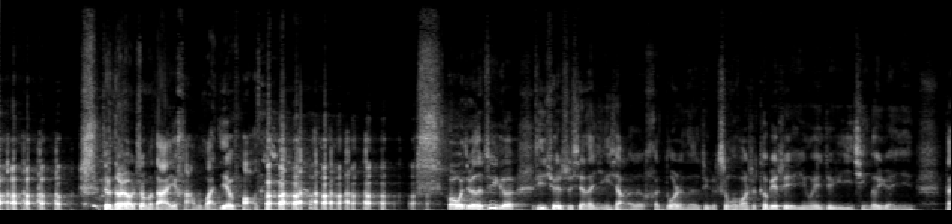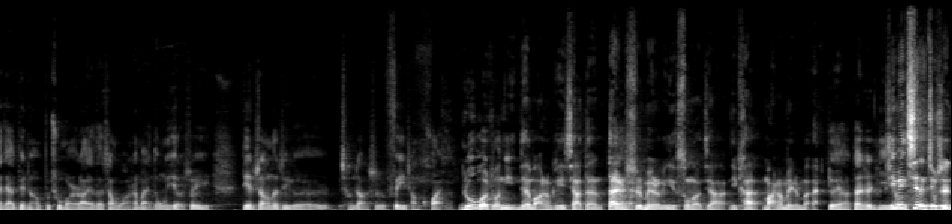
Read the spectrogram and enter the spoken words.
就哪有这么大一蛤蟆满街跑的？不，我觉得这个的确是现在影响了很多人的这个生活方式，特别是也因为这个疫情的原因，大家变成很不出门了，要在上网上买东西了，所以电商的这个成长是非常快的。如果说你在网上可以下单，但是没有人给你送到家，你看马上没人买。对啊，但是你 因为现在就是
